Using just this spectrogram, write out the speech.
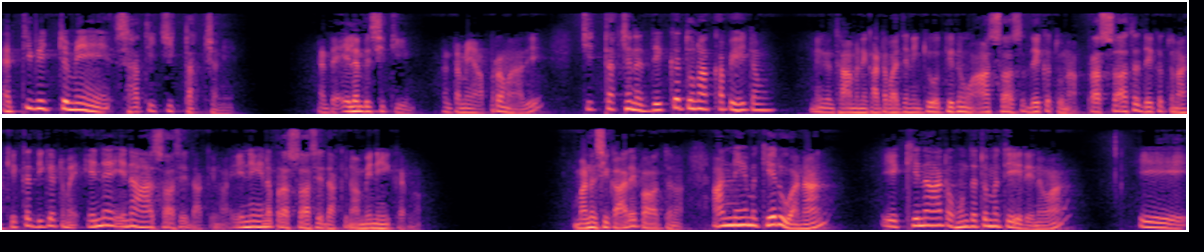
ඇති වෙච්ච මේ සති චිත්තක්ෂණය නැත්නම් එලඹ සිටීම. නැත්නම් මේ අප්‍රමාදී චිත්තක්ෂණ දෙක තුනක් අපි හිතමු. මේක සාමාන්‍ය කට වචනෙන් කිව්වොත් එන ආස්වාස දෙක තුනක්. ප්‍රස්වාස දෙක තුනක්. එක දිගටම එන එන ආස්වාසේ දකින්නවා එන එන ප්‍රස්වාසේ දකින්නවා මෙනෙහි කරනවා. මානසිකාරේ පවත්වනවා. අන්න එහෙම කෙරුවා නම් ඒ කෙනාට හොඳටම තේරෙනවා ඒ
